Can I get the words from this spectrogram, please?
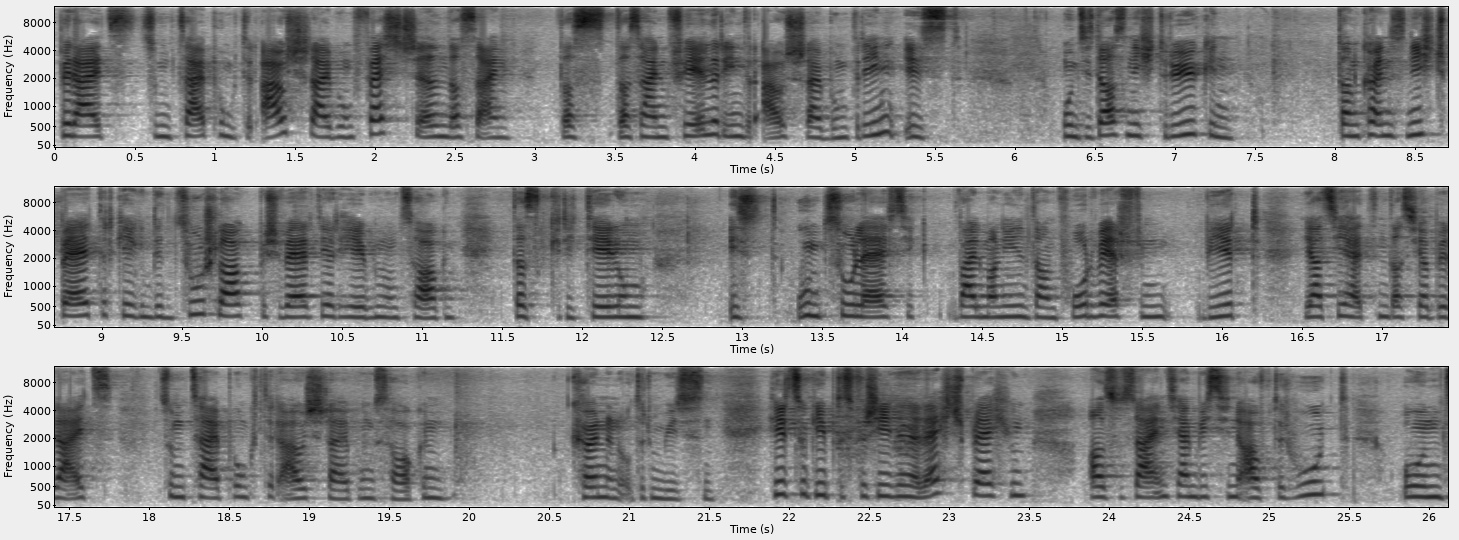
bereits zum Zeitpunkt der Ausschreibung feststellen, dass ein, dass, dass ein Fehler in der Ausschreibung drin ist und Sie das nicht rügen, dann können Sie nicht später gegen den Zuschlag Beschwerde erheben und sagen, das Kriterium ist unzulässig, weil man Ihnen dann vorwerfen wird, ja, Sie hätten das ja bereits zum Zeitpunkt der Ausschreibung sagen können oder müssen. Hierzu gibt es verschiedene Rechtsprechungen, also seien Sie ein bisschen auf der Hut und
